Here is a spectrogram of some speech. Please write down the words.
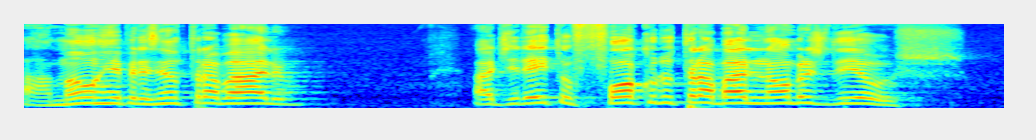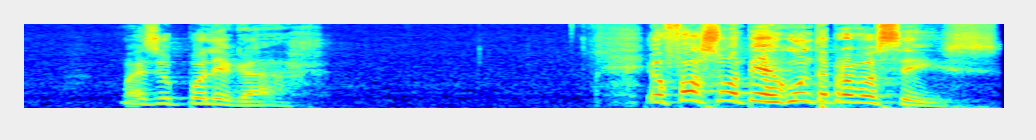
A mão representa o trabalho. A direita, o foco do trabalho na obra de Deus. Mas e o polegar? Eu faço uma pergunta para vocês.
